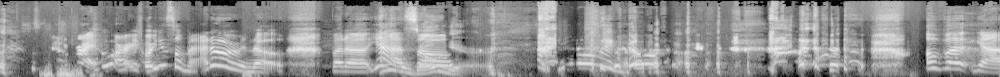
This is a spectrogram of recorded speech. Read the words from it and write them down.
right, who are you? Who are you so mad? I don't even know. But uh, yeah, even so go here. There we go. oh, but yeah,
